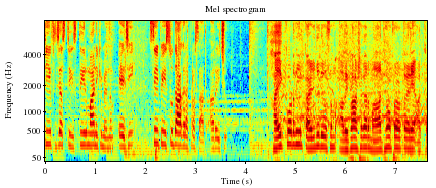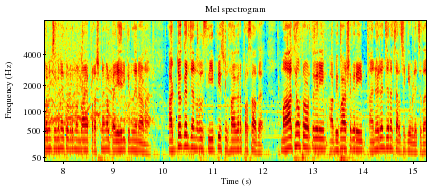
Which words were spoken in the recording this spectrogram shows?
ചീഫ് ജസ്റ്റിസ് തീരുമാനിക്കുമെന്നും A G C P Sudhakara Prasad അറിയിച്ചു. ഹൈക്കോടതിയിൽ കഴിഞ്ഞ ദിവസം അഭിഭാഷകർ മാധ്യമപ്രവർത്തകരെ ആക്രമിച്ചതിനെ തുടർന്നുണ്ടായ പ്രശ്നങ്ങൾ പരിഹരിക്കുന്നതിനാണ് advocate general C P Sudhakara Prasad മാധ്യമപ്രവർത്തകരെയും അഭിഭാഷകരെയും അനുരഞ്ജന ചർച്ചയ്ക്ക് വിളിച്ചത്.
